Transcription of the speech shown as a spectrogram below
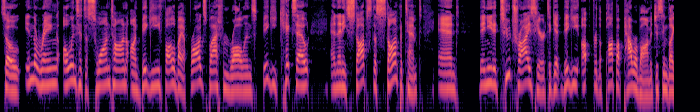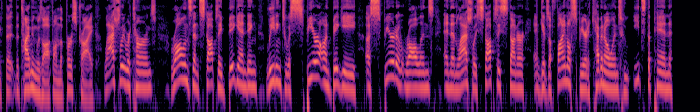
So in the ring, Owens hits a swanton on Big E, followed by a frog splash from Rollins. Big E kicks out, and then he stops the stomp attempt. And they needed two tries here to get Big E up for the pop up power bomb. It just seemed like the, the timing was off on the first try. Lashley returns. Rollins then stops a big ending, leading to a spear on Biggie, a spear to Rollins, and then Lashley stops a stunner and gives a final spear to Kevin Owens, who eats the pin.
